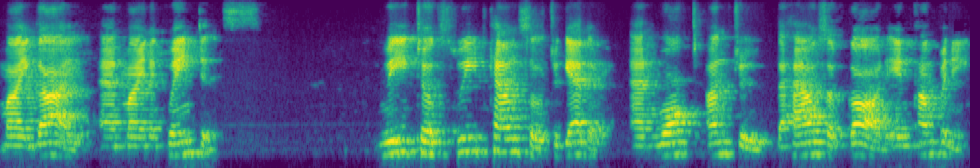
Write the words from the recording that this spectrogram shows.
my guide and mine acquaintance. We took sweet counsel together and walked unto the house of God in company.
